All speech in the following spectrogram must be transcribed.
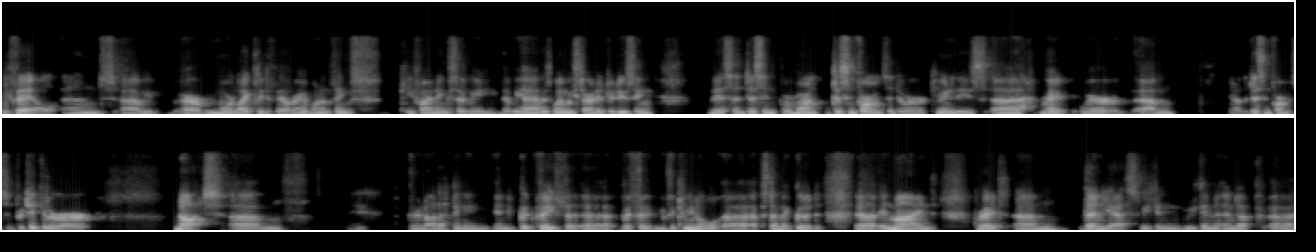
we fail, and uh, we are more likely to fail, right? One of the things, key findings that we that we have is when we start introducing this and disinform disinformants into our communities, uh, right? Where um, you know the disinformants in particular are not um, they're not acting in, in good faith uh, with the, the communal uh, epistemic good uh, in mind, right? Um, then yes, we can we can end up uh,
